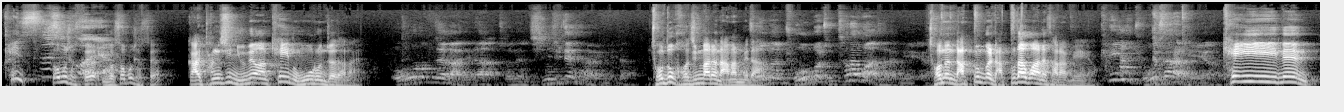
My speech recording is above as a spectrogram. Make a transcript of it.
케인 써보셨어요? 거예요. 이거 써보셨어요? 아, 당신 유명한 케인 옹호론자잖아요. 오론자가 아니라 저는 진실된 사람입니다. 저도 거짓말은 안 합니다. 저는 좋은 걸 좋다라고 하는 사람이에요. 저는 나쁜 걸 나쁘다고 하는 사람이에요. 케인이 좋은 사람이에요. K는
